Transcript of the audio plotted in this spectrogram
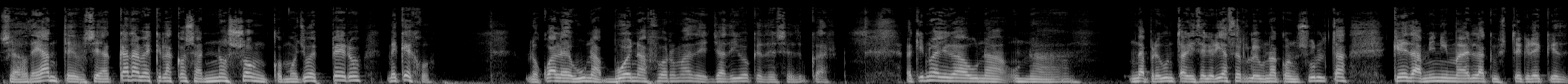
O sea, o de antes. O sea, cada vez que las cosas no son como yo espero, me quejo. Lo cual es una buena forma de, ya digo, que deseducar. Aquí no ha llegado una, una, una pregunta que dice, quería hacerle una consulta. ¿Qué edad mínima es la que usted cree que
